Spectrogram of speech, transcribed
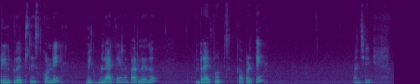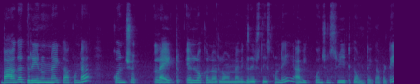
గ్రీన్ గ్రేప్స్ తీసుకోండి. మీకు బ్లాక్ అయినా పర్లేదు. డ్రై ఫ్రూట్స్ కాబట్టి. మంచి బాగా గ్రీన్ ఉన్నాయి కాకుండా కొంచెం లైట్ ఎల్లో కలర్లో ఉన్నవి గ్రేప్స్ తీసుకోండి. అవి కొంచెం స్వీట్గా ఉంటాయి కాబట్టి.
